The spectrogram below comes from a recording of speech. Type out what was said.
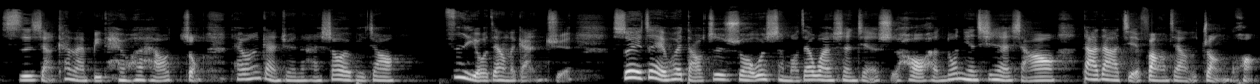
思想看来比台湾还要重，台湾感觉呢还稍微比较自由这样的感觉，所以这也会导致说，为什么在万圣节的时候，很多年轻人想要大大解放这样的状况。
